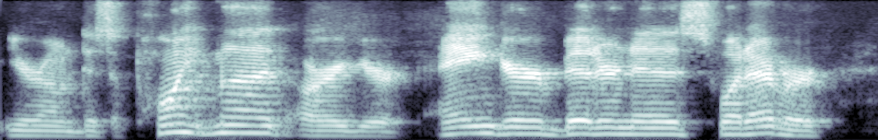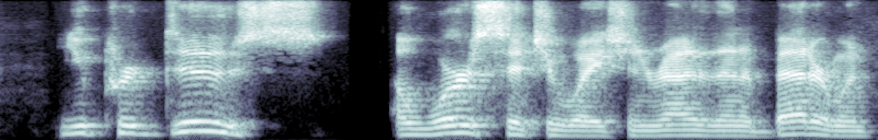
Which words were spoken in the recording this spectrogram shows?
your own disappointment or your anger bitterness whatever you produce a worse situation rather than a better one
